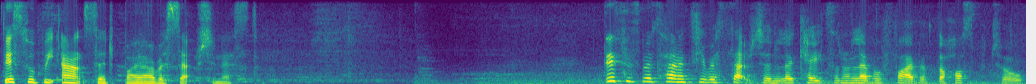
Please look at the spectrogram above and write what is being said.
This will be answered by our receptionist. This is maternity reception located on level 5 of the hospital.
